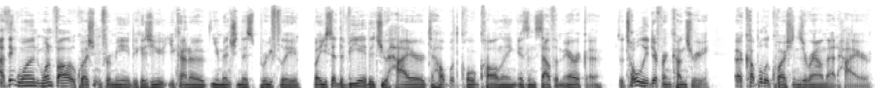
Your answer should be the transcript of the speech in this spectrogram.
I think one one follow up question for me because you you kind of you mentioned this briefly, but you said the VA that you hired to help with cold calling is in South America. It's a totally different country. A couple of questions around that hire.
